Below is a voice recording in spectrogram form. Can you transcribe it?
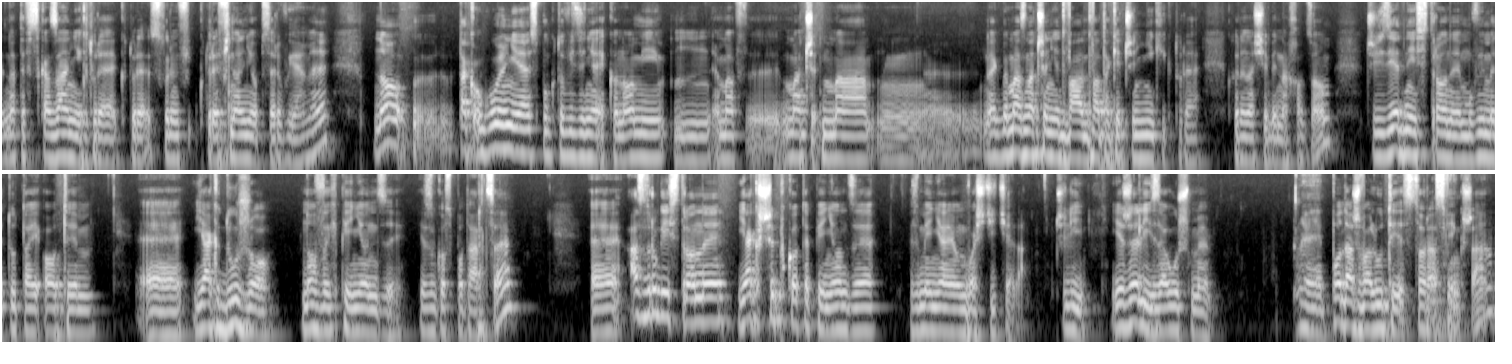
y, na te wskazanie, które, które, z którym, które finalnie obserwujemy, no y, tak ogólnie z punktu widzenia ekonomii mm, ma, w- ma, ma, mm, no jakby ma znaczenie dwa, dwa takie czynniki, które, które na siebie nachodzą. Czyli z jednej strony mówimy tutaj o tym, e, jak dużo nowych pieniędzy jest w gospodarce, e, a z drugiej strony, jak szybko te pieniądze zmieniają właściciela. Czyli jeżeli załóżmy, e, podaż waluty jest coraz większa,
